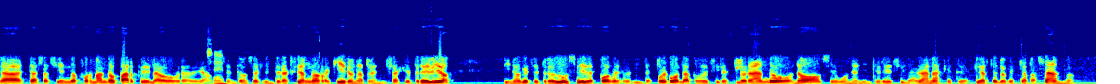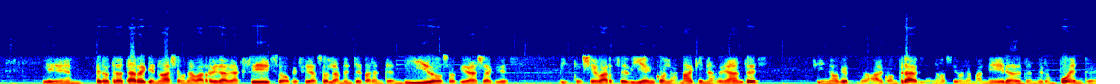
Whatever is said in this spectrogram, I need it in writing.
ya estás haciendo, formando parte de la obra, digamos. Entonces la interacción no requiere un aprendizaje previo, sino que se produce y después, después vos la podés ir explorando o no, según el interés y las ganas que te despierte lo que está pasando. Eh, pero tratar de que no haya una barrera de acceso, que sea solamente para entendidos, o que haya que llevarse bien con las máquinas de antes, sino que al contrario, ¿no? sea una manera de tender un puente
